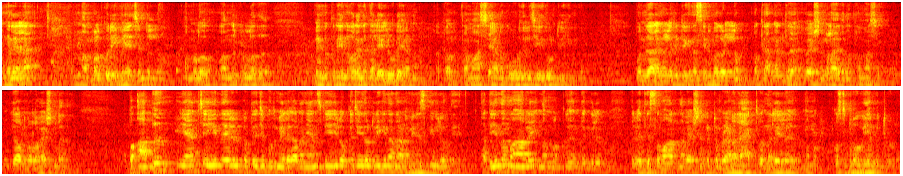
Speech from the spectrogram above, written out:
അങ്ങനെയല്ല നമ്മൾക്കൊരു ഇമേജ് ഉണ്ടല്ലോ. നമ്മൾ വന്നിട്ടുള്ളത് മെമിക്രി എന്ന് പറയുന്ന കലയിലൂടെയാണ്. തമാശയാണ് കൂടുതൽ ചെയ്തുകൊണ്ടിരിക്കുന്നത് മുൻകാലങ്ങളിൽ കിട്ടിയിരിക്കുന്ന സിനിമകളിലും ഒക്കെ അങ്ങനത്തെ വേഷങ്ങളായിരുന്നു. തമാശ ജോറിനുള്ള വേഷങ്ങളായിരുന്നു. അപ്പോൾ അത് ഞാൻ ചെയ്യുന്നതിൽ ഒരു പ്രത്യേകിച്ച് പുതുമയില്ല. കാരണം ഞാൻ സ്റ്റേജിലൊക്കെ ചെയ്തുകൊണ്ടിരിക്കുന്നതാണ് മിനി സ്ക്രീനിലൊക്കെ. അതിൽ നിന്ന് മാറി നമുക്ക് എന്തെങ്കിലും ഒരു വ്യത്യസ്തമാർന്ന വേഷം കിട്ടുമ്പോഴാണ് ഒരു ആക്ടർ എന്ന നിലയിൽ നമുക്ക് കുറച്ച് പ്രൂവ് ചെയ്യാൻ പറ്റുള്ളൂ.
